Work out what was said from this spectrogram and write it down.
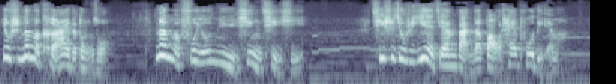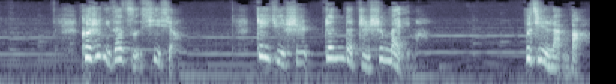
又是那么可爱的动作，那么富有女性气息，其实就是夜间版的宝钗扑蝶嘛。可是你再仔细想，这句诗真的只是美吗？不尽然吧，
